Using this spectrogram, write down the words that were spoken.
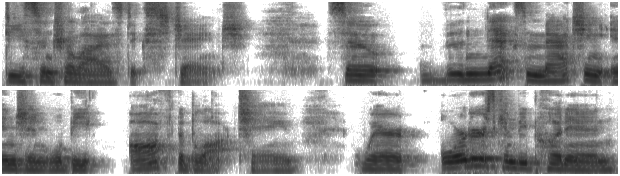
decentralized exchange. So the Nex matching engine will be off the blockchain where orders can be put in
